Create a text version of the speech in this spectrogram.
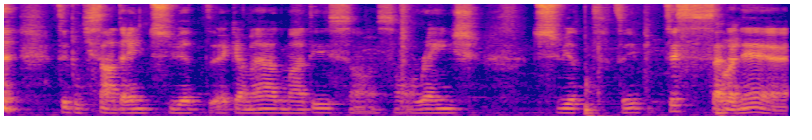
Pour qu'il s'entraîne tout de suite, euh, comment augmenter son, son range tout de suite. Ça donnait. Euh,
